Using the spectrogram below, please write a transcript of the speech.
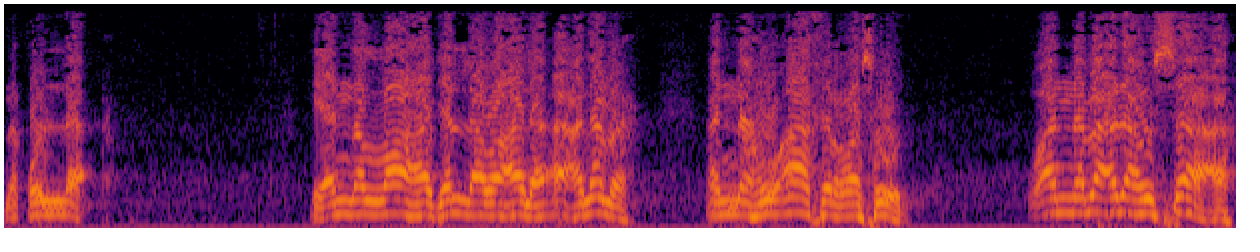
نقول لا. لأن الله جل وعلا أعلمه. أنه آخر رسول وأن بعده الساعة.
